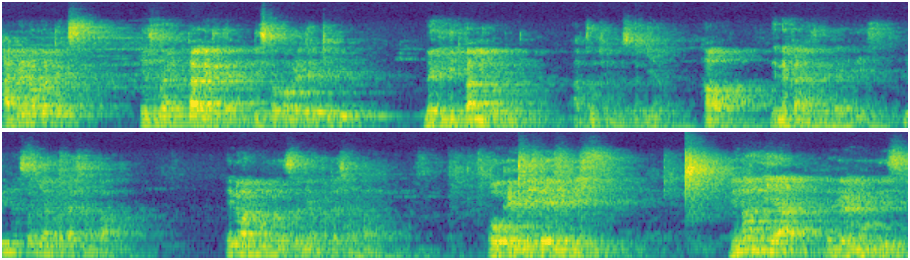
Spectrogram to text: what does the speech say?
adrenal cortex is going to target the distal convoluted tubule, making it permeable to absorption of sodium. How? The mechanism is like this. You know sodium potassium pump? Anyone who knows sodium potassium pump? Okay, me tell you this. You know here, let me remove this.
